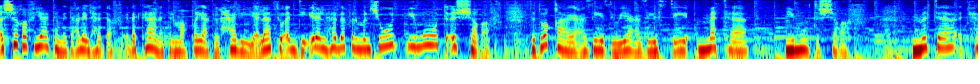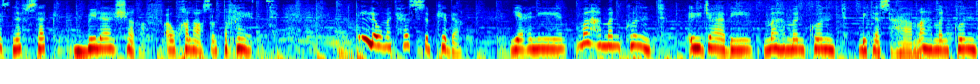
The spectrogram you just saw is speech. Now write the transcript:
الشغف يعتمد على الهدف. إذا كانت المعطيات الحالية لا تؤدي إلى الهدف المنشود يموت الشغف. تتوقع يا عزيزي ويا عزيزتي متى يموت الشغف؟ متى تحس نفسك بلا شغف أو خلاص انطفيت؟ إلا وما تحس بكذا. يعني مهما كنت إيجابي مهما كنت بتسعى مهما كنت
